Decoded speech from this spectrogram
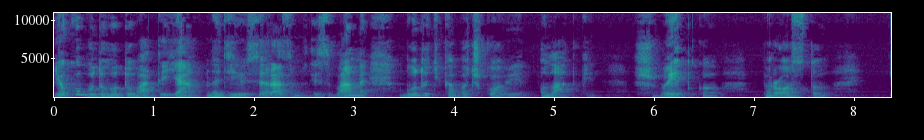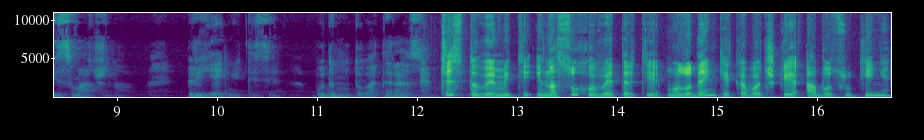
яку буду готувати я, надіюся, разом із вами, будуть кабачкові оладки. Швидко, просто і смачно. Приєднуйтеся, будемо готувати разом. Чисто вимиті і на сухо витерті молоденькі кабачки або цукіні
